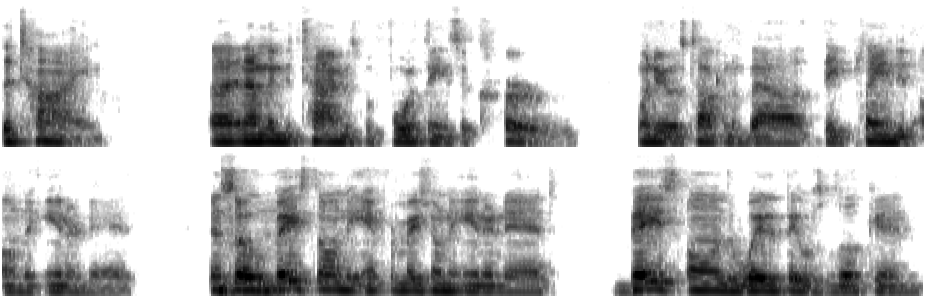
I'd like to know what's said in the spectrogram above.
the time, uh, and I mean the time is before things occurred when they was talking about they planned it on the internet. And so, Mhm. based on the information on the internet, based on the way that they was looking,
